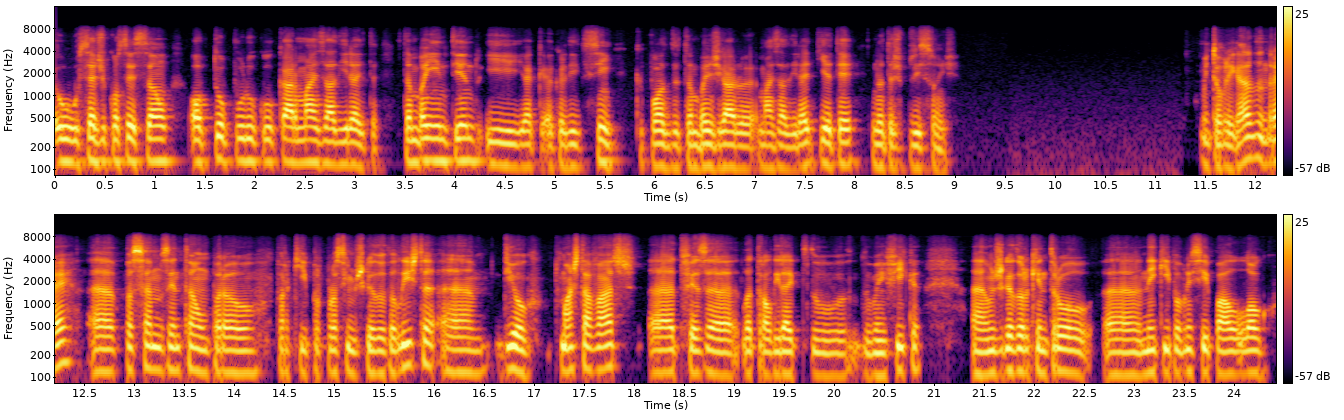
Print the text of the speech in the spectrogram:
o Sérgio Conceição optou por o colocar mais à direita. Também entendo e ac acredito sim que pode também jogar mais à direita e até noutras posições. Muito obrigado, André. Uh, passamos então para, o, para aqui para o próximo jogador da lista, uh, Diogo Tomás Tavares, uh, defesa lateral direito do, do Benfica, um jogador que entrou na equipa principal logo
